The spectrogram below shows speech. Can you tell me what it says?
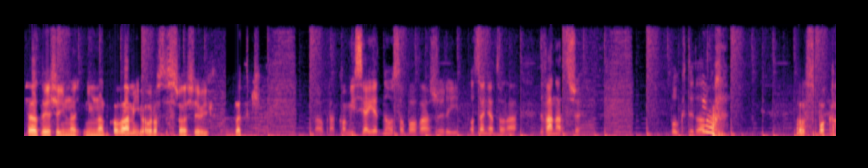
przelatuje się im, na, im nad głowami i po prostu strzela się w ich pletki. Dobra, komisja jednoosobowa, jury ocenia to na 2 na 3 punkty dodatkowe. To spoko.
